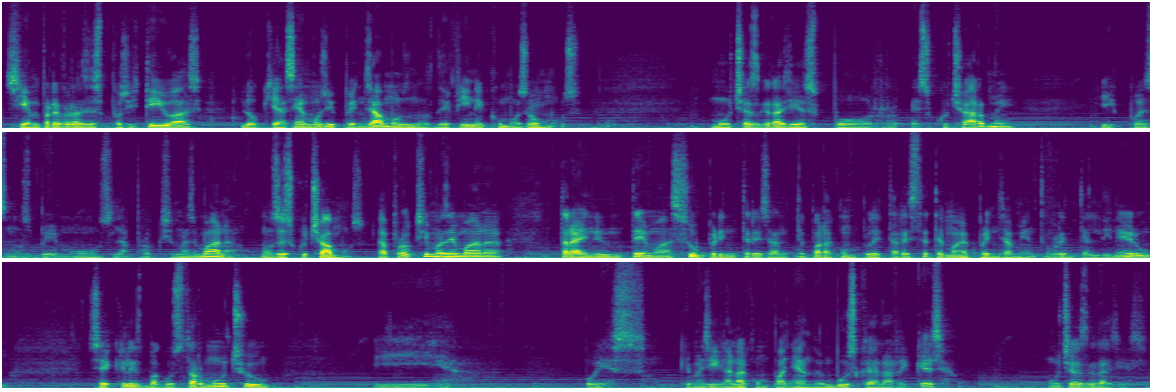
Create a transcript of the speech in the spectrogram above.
siempre frases positivas. Lo que hacemos y pensamos nos define como somos. Muchas gracias por escucharme y pues nos vemos la próxima semana. Nos escuchamos. La próxima semana traen un tema súper interesante para completar este tema de pensamiento frente al dinero. Sé que les va a gustar mucho y pues que me sigan acompañando en busca de la riqueza. Muchas gracias.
